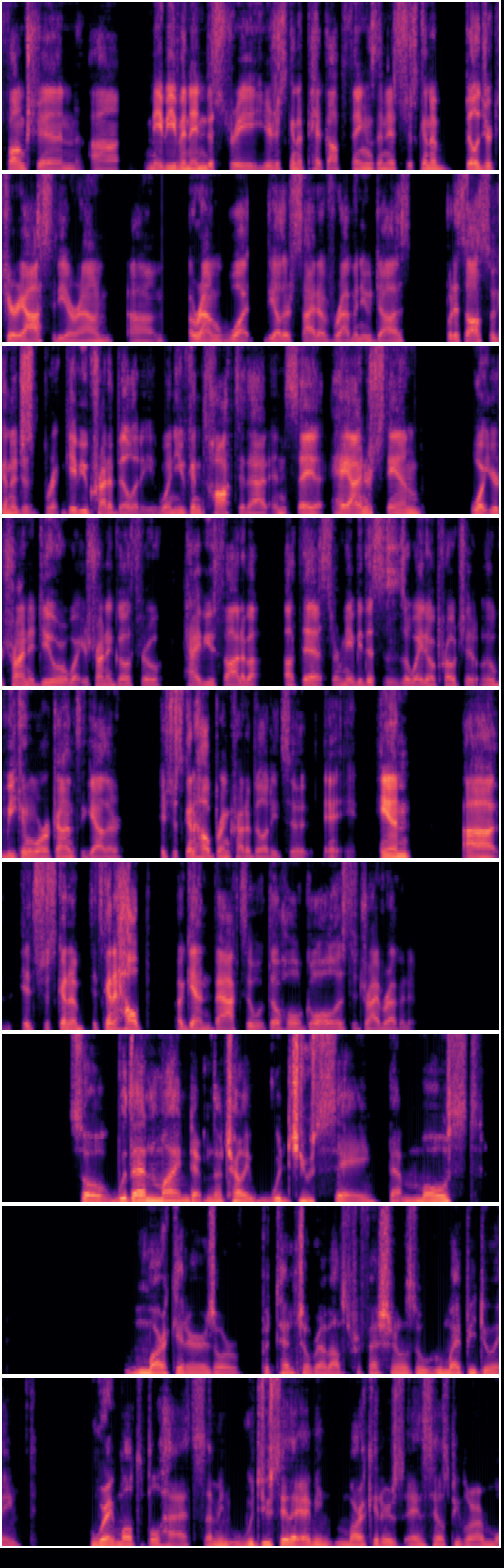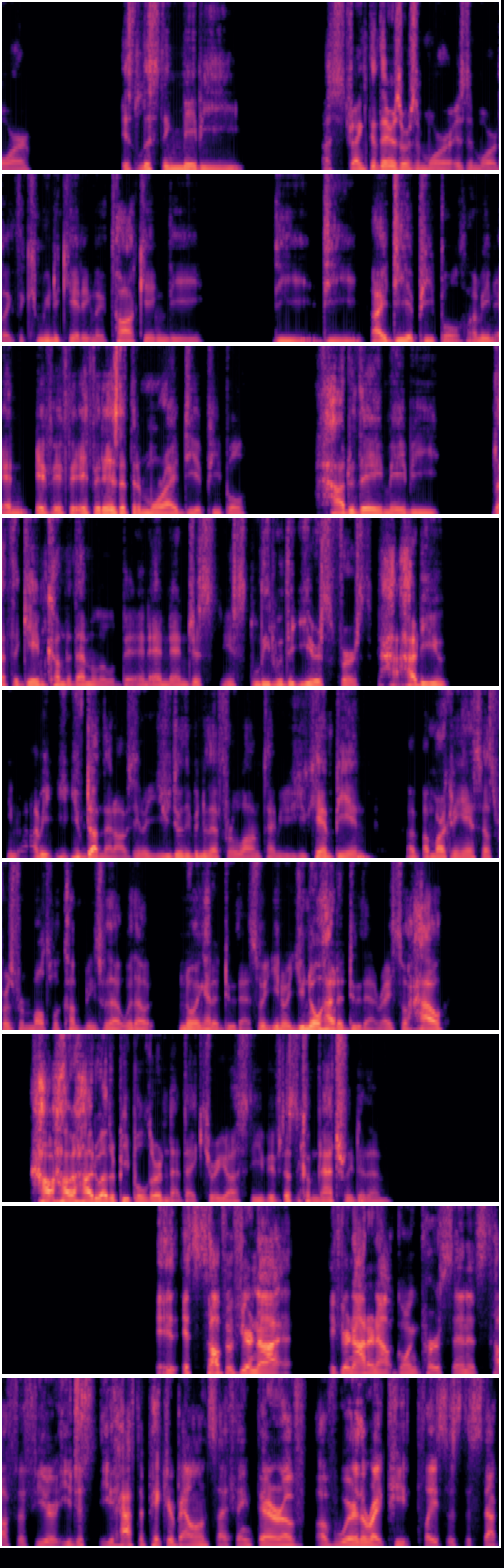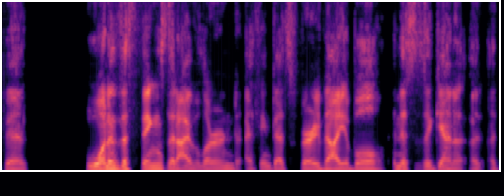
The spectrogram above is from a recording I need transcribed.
function, uh, maybe even industry, you're just going to pick up things and it's just going to build your curiosity around um, around what the other side of revenue does. But it's also going to just br- give you credibility when you can talk to that and say, "Hey, I understand what you're trying to do or what you're trying to go through. Have you thought about, about this? Or maybe this is a way to approach it. We can work on together." It's just going to help bring credibility to, it. and uh, it's just going to it's going to help again back to the whole goal is to drive revenue. So, with that in mind, now, Charlie, would you say that most marketers or potential RevOps professionals who, who might be doing wearing multiple hats, I mean, would you say that, I mean, marketers and salespeople are more, is listening maybe a strength of theirs, or is it more, is it more like the communicating, like talking, the, the, the idea people? I mean, and if, if, if it is that they're more idea people, how do they maybe let the game come to them a little bit and and and just, just lead with the ears first. How, how, do you, you know, I mean, you've done that obviously. You know, you've been doing that for a long time. You, you can't be in mm. a, a marketing and sales force for multiple companies without without knowing how to do that. So you know, you know how to do that, right? So how how how how do other people learn that that curiosity if it doesn't come naturally to them? It, it's tough if you're not if you're not an outgoing person, it's tough if you're you just you have to pick your balance. I think there of of where the right pe- places to step in. One of the things that I've learned, I think that's very valuable, and this is again a, a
